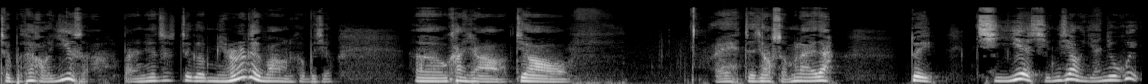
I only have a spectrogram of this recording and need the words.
这不太好意思啊，把人家这这个名儿给忘了可不行，嗯，我看一下啊，叫，哎，这叫什么来的？对。企业形象研究会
